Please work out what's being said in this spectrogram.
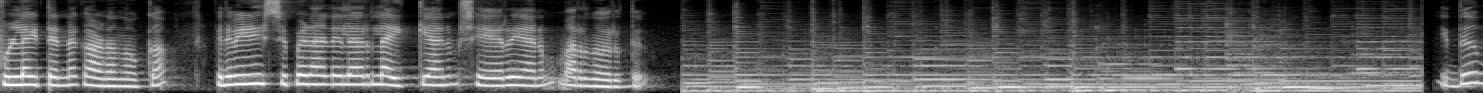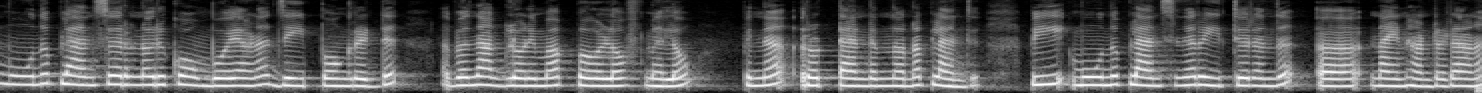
ഫുള്ളായിട്ട് തന്നെ കാണാൻ നോക്കാം. പിന്നെ വീഡിയോ ഇഷ്ടപ്പെടാൻ എല്ലാവരും ലൈക്ക് ചെയ്യാനും ഷെയർ ചെയ്യാനും മറന്നു വരുത് ഇത് മൂന്ന് പ്ലാന്റ്സ് വരുന്ന ഒരു കോംബോയാണ് ജെയ്പോങ് റെഡ് അതുപോലെ തന്നെ അഗ്ലോണിമ പേൾ ഓഫ് മെലോ പിന്നെ റൊട്ടാൻഡം എന്ന് പറഞ്ഞ പ്ലാന്റ് അപ്പോൾ ഈ മൂന്ന് പ്ലാന്റ്സിന്റെ റേറ്റ് വരുന്നത് നയൻ ഹൺഡ്രഡ് ആണ്.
